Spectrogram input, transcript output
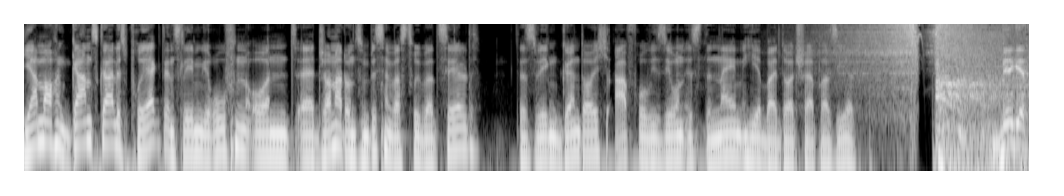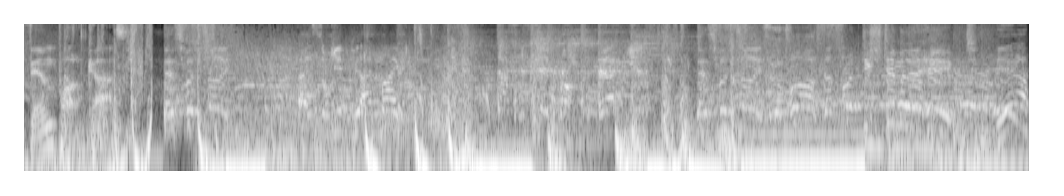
Die haben auch ein ganz geiles Projekt ins Leben gerufen und äh, John hat uns ein bisschen was drüber erzählt. Deswegen gönnt euch, Afrovision ist the name hier bei Deutschrap basiert. Big Film Podcast. Es wird Zeit, also gebt mir ein Mic. Das ist Hip-Hop, hört ihr? Es wird Zeit für was, das Rap die Stimme erhebt. Yeah.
